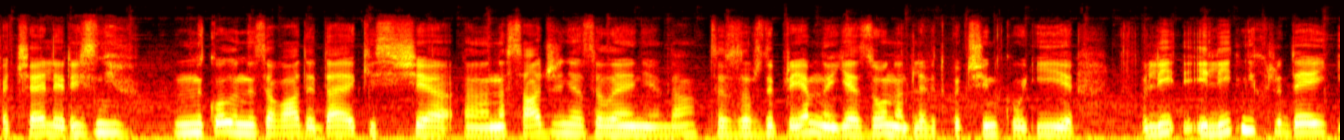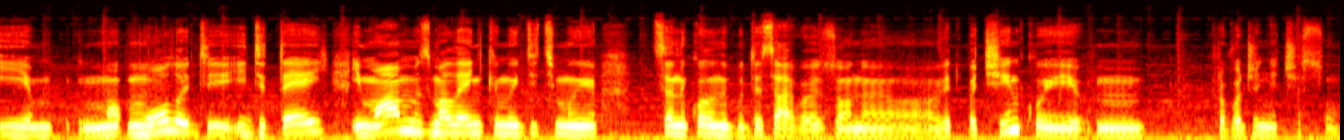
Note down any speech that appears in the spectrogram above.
качелі різні. Ніколи не завадить да, якісь ще е, насадження зелені. Да. Це завжди приємно. Є зона для відпочинку і і літніх людей, і молоді, і дітей, і мам з маленькими дітьми. Це ніколи не буде зайвою зоною відпочинку і проводження часу. Ну,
